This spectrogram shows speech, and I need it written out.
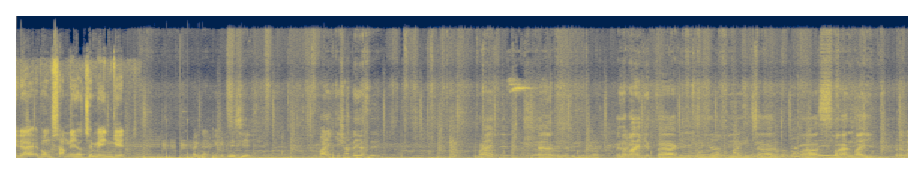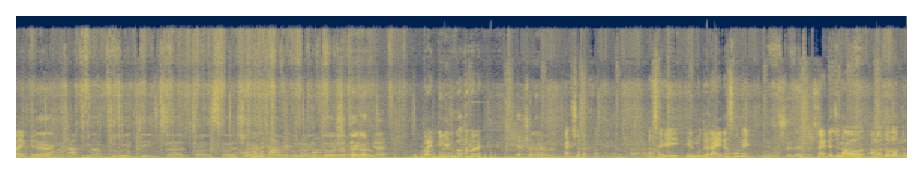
এরিয়া এবং সামনেই হচ্ছে মেইন গেট। না, টিকিট নিচ্ছি বাইক কি সাথে আছে? বাইক এক এই যে বাইকে এক তিন চার পাঁচ ছয়। আন বাইক ওটা বাইক এক দুই তিন চার পাঁচ ছয় সাত আট নয় দশ এগারো। ভাই টিকিট কত করে? একশো টাকা। আচ্ছা এই এর মধ্যে রাইড আছে অনেক? অবশ্যই রাইড আছে। রাইডের জন্য আলাদা আলাদা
